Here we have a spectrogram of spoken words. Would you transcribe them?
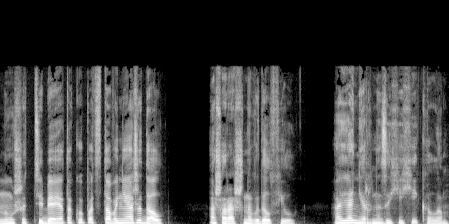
«Ну уж от тебя я такой подставы не ожидал», — ошарашенно выдал Фил, а я нервно захихикала.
